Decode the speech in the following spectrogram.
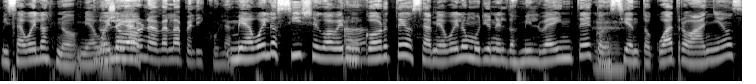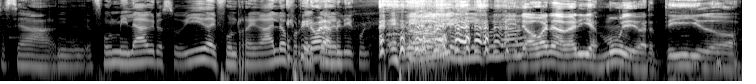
Mis abuelos no, mi No abuelo... llegaron a ver la película. Mi abuelo sí llegó a ver un Ah. corte, o sea, mi abuelo murió en el 2020 con Eh. 104 años, o sea, mm, fue un milagro su vida y fue un regalo. porque Esperó la el- película. Esperó No, la y- película. Y lo van a ver y es muy divertido.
